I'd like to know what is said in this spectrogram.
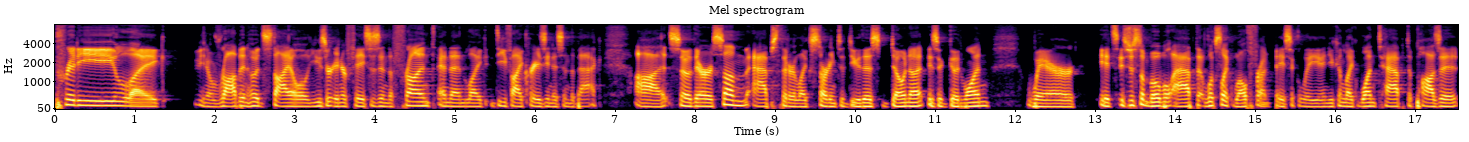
pretty like you know Robinhood style user interfaces in the front, and then like DeFi craziness in the back. Uh, so there are some apps that are like starting to do this. Donut is a good one, where it's it's just a mobile app that looks like Wealthfront basically, and you can like one tap deposit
